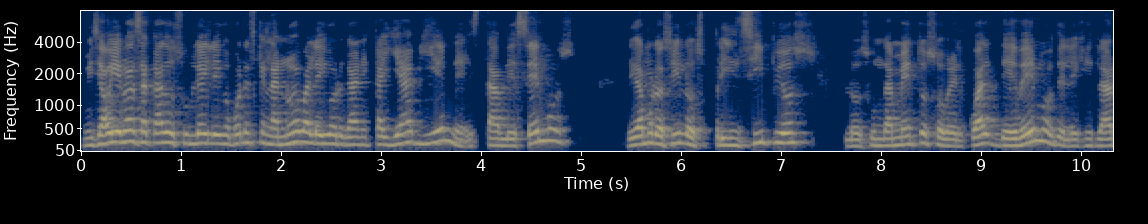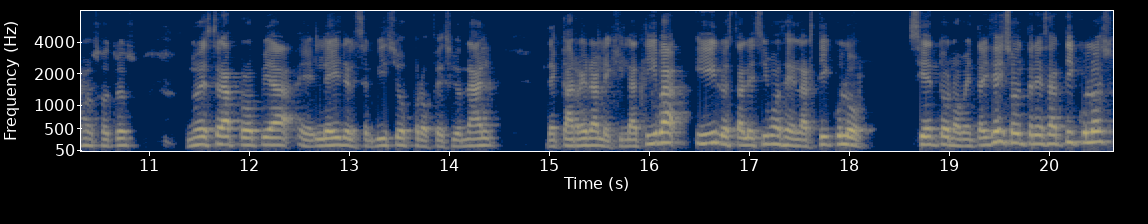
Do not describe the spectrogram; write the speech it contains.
me dice, oye, no han sacado su ley. Le digo, bueno, es que en la nueva ley orgánica ya viene, establecemos, digámoslo así, los principios, los fundamentos sobre el cual debemos de legislar nosotros nuestra propia eh, ley del servicio profesional de carrera legislativa y lo establecimos en el artículo 196. Son tres artículos,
